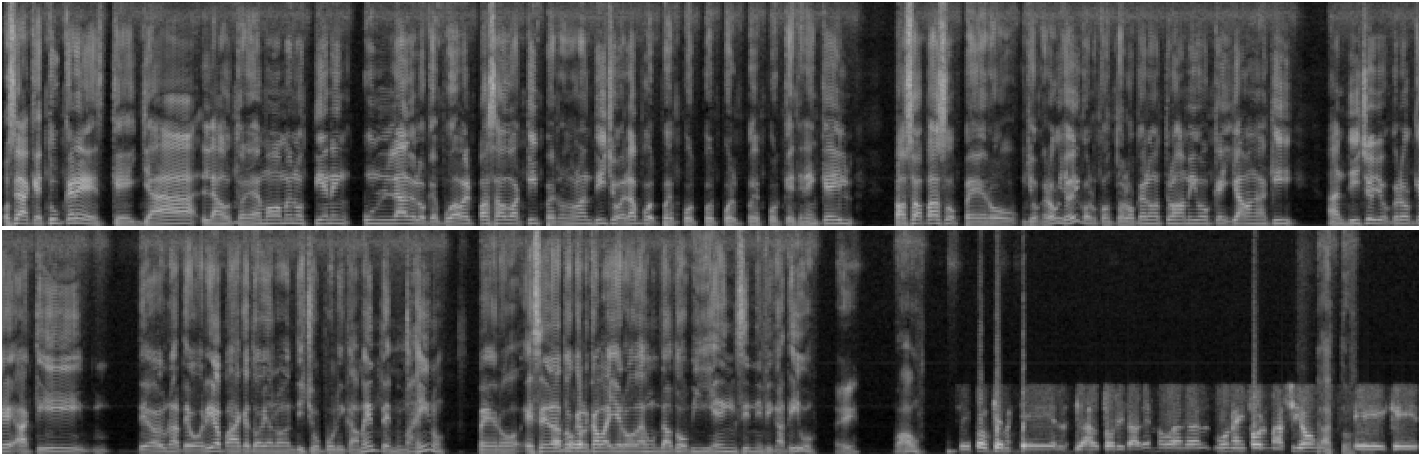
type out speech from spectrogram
O sea, que tú crees que ya las autoridades más o menos tienen un lado de lo que pudo haber pasado aquí, pero no lo han dicho, ¿verdad? Por, por- por- por- por- por- porque tienen que ir paso a paso, pero yo creo que yo digo, con todo lo que nuestros amigos que llaman aquí han dicho, yo creo que aquí haber una teoría, para que todavía no lo han dicho públicamente, me imagino. Pero ese dato que el caballero da es un dato bien significativo. Sí. Wow. Sí, porque eh, las autoridades no van a dar una información eh, que,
